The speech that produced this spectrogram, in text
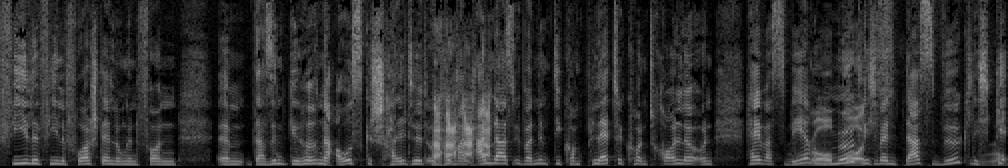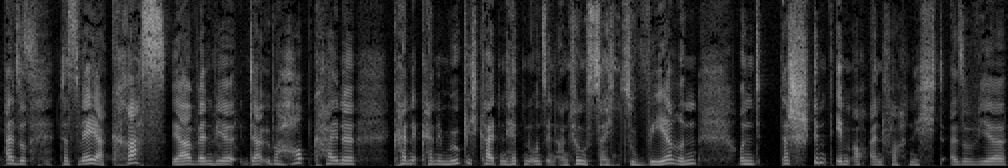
viele, viele Vorstellungen von, ähm, da sind Gehirne ausgeschaltet und jemand anders übernimmt die komplette Kontrolle und hey, was wäre Robots. möglich, wenn das wirklich geht? Also das wäre ja krass, ja, wenn ja. wir da überhaupt keine, keine, keine Möglichkeiten hätten, uns in Anführungszeichen zu wehren. Und das stimmt eben auch einfach nicht. Also wir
